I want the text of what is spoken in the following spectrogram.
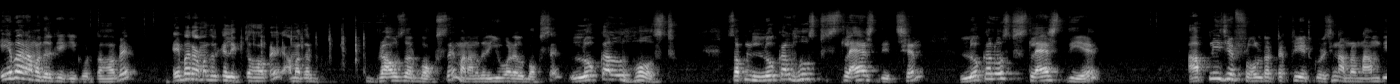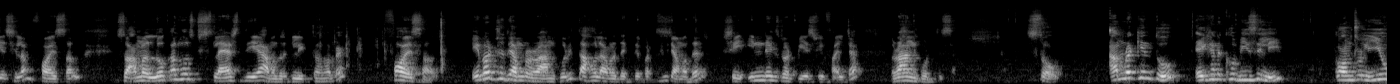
এবার আমাদেরকে কি করতে হবে? এবার আমাদেরকে লিখতে হবে আমাদের ব্রাউজার বক্সে মানে আমাদের ইউআরএল বক্সে লোকাল হোস্ট সো আপনি লোকাল হোস্ট স্ল্যাশ দিচ্ছেন। লোকাল হোস্ট স্ল্যাশ দিয়ে আপনি যে ফোল্ডারটা ক্রিয়েট করেছেন, আমরা নাম দিয়েছিলাম ফয়সাল। সো আমরা লোকাল হোস্ট স্ল্যাশ দিয়ে আমাদেরকে লিখতে হবে ফয়সাল। এবার যদি আমরা রান করি, তাহলে আমরা দেখতে পাচ্ছি যে আমাদের সেই ইন্ডেক্স ডট পিএসপি ফাইলটা রান করতেছে। সো আমরা কিন্তু এখানে খুব ইজিলি কন্ট্রোল ইউ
